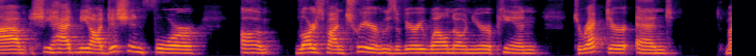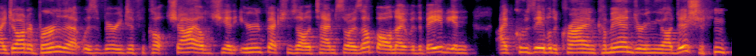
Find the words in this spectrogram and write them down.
um, she had me audition for um, Lars von Trier, who's a very well known European director. And my daughter Bernadette was a very difficult child. She had ear infections all the time. So I was up all night with the baby and I was able to cry on command during the audition.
